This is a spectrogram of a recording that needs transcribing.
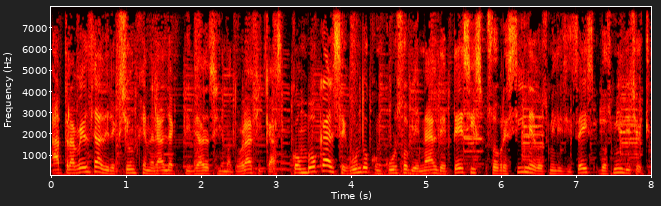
a través de la Dirección General de Actividades Cinematográficas, convoca el segundo concurso bienal de tesis sobre cine 2016-2018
